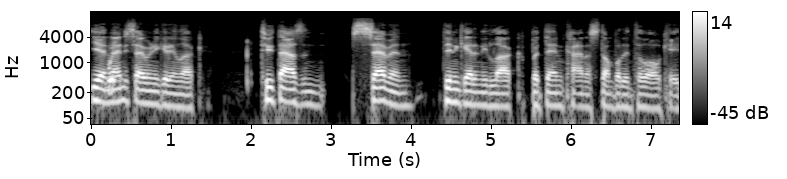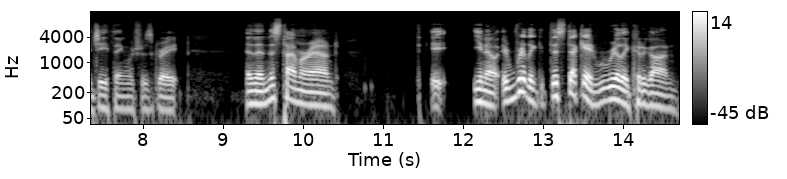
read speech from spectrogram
Yeah, '97 when you get any luck. 2007 didn't get any luck, but then kind of stumbled into the whole KG thing, which was great. And then this time around, it, you know, it really this decade really could have gone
